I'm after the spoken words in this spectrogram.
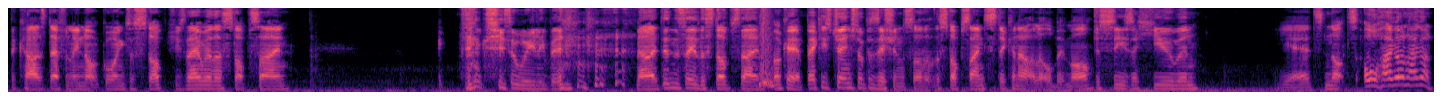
the car's definitely not going to stop. She's there with a stop sign. Think she's a wheelie bin. no, I didn't say the stop sign. Okay, Becky's changed her position so that the stop sign's sticking out a little bit more. Just sees a human. Yeah, it's not. Oh, hang on, hang on.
